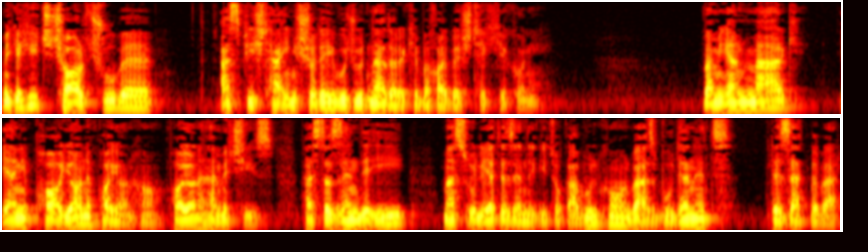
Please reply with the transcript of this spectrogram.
میگه هیچ چارچوب از پیش تعیین شده ای وجود نداره که بخوای بهش تکیه کنی. و میگن مرگ یعنی پایان پایان ها پایان همه چیز. پس تا زنده ای مسئولیت زندگی تو قبول کن و از بودنت لذت ببر.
